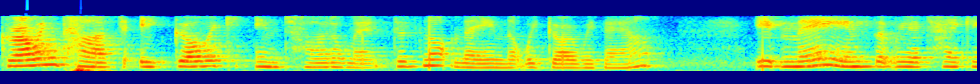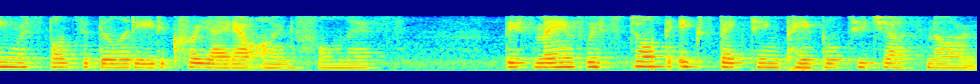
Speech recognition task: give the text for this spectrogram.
Growing past egoic entitlement does not mean that we go without. It means that we are taking responsibility to create our own fullness. This means we stop expecting people to just know.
